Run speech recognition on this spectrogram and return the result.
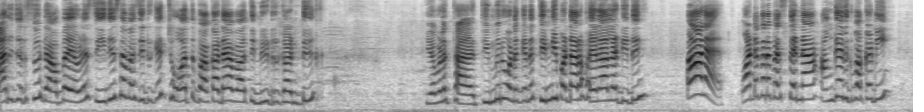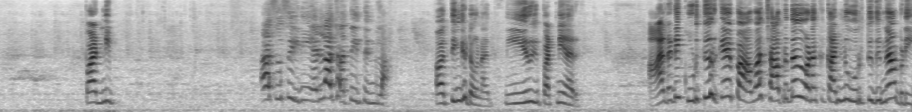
பாரு ஜெர்சு நம்ம எவ்வளோ சீரியஸாக பேசிகிட்டு இருக்கேன். சோத்து பார்க்காடா அவள் தின்னுட்டு இருக்கான்ட்டு. எவ்வளோ த திமிரு உனக்கு என்ன? திண்ணி பட்டார பயலாலாட்டிட்டு வாழ உன்ட்ட தானே என்ன? அங்கே எதுக்கு பார்க்க நீ? பண்ணி. ஆ சுசி நீ எல்லா சாத்தையும் தின்னலாம். அவ திங்கட்டும் நான் நீ இரு பட்னியா இரு. ஆல்ரெடி கொடுத்துருக்கேன் இப்போ. அவள் சாப்பிட்றது உனக்கு கண்ணு உறுத்துதுன்னா அப்படி.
